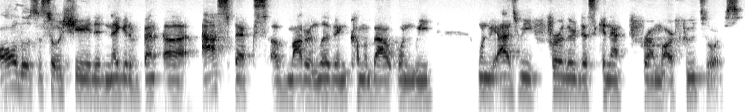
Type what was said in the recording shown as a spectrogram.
all those associated negative uh, aspects of modern living come about when we when we as we further disconnect from our food source.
